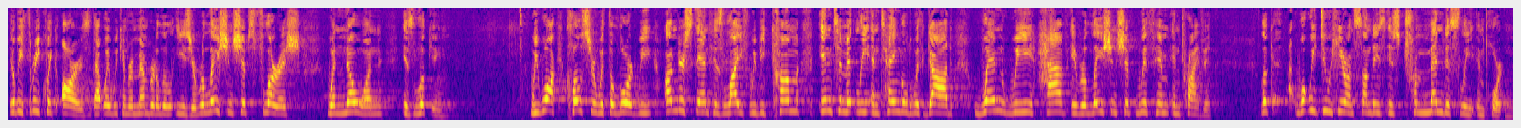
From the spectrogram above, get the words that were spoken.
It'll be three quick R's. That way we can remember it a little easier. Relationships flourish when no one is looking. We walk closer with the Lord. We understand His life. We become intimately entangled with God when we have a relationship with Him in private. Look, what we do here on Sundays is tremendously important.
